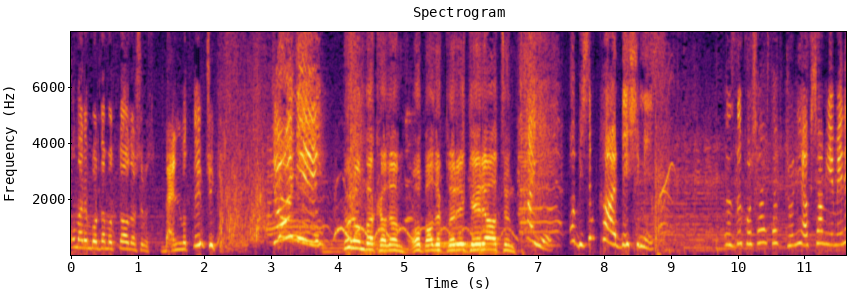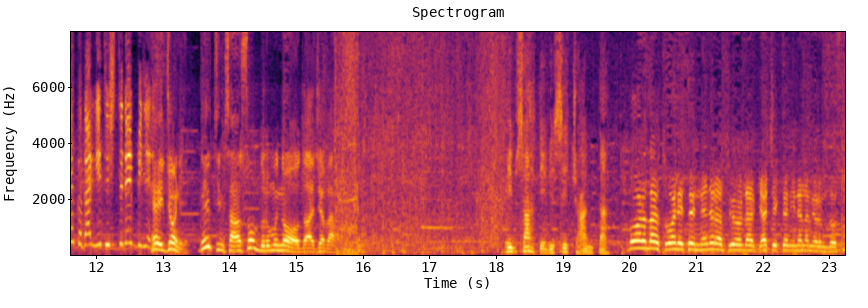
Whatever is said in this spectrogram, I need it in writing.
Umarım burada mutlu olursunuz. Ben mutluyum çünkü. Johnny! Durun bakalım. O balıkları geri atın. Hayır, o bizim kardeşimiz. Hızlı koşarsak Johnny'yi akşam yemeğine kadar yetiştirebiliriz. Hey Johnny, dev timsahın son durumu ne oldu acaba? Timsah derisi çanta. Bu aralar tuvalete neler atıyorlar gerçekten inanamıyorum dostum.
